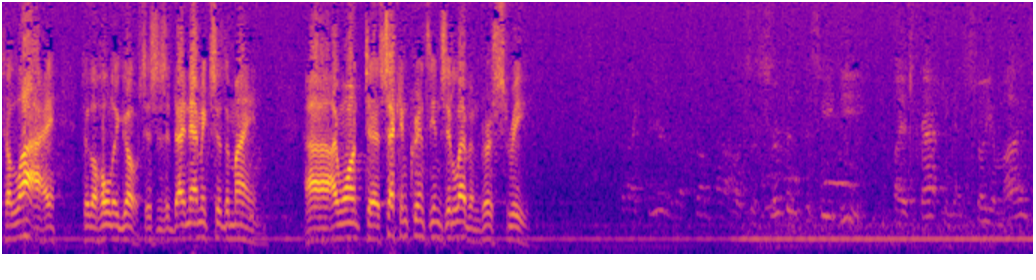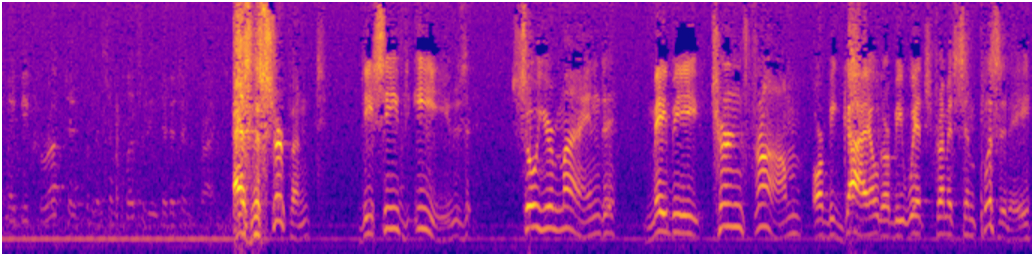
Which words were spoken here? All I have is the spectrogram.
to lie to the Holy Ghost. This is the dynamics of the mind. Uh, I want uh, 2 Corinthians 11, verse 3. But I fear that somehow the serpent deceived Eve by his craftiness, so your minds may be corrupted from the simplicity that is in Christ. As the serpent deceived Eve, so your mind may be turned from or beguiled or bewitched from its simplicity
